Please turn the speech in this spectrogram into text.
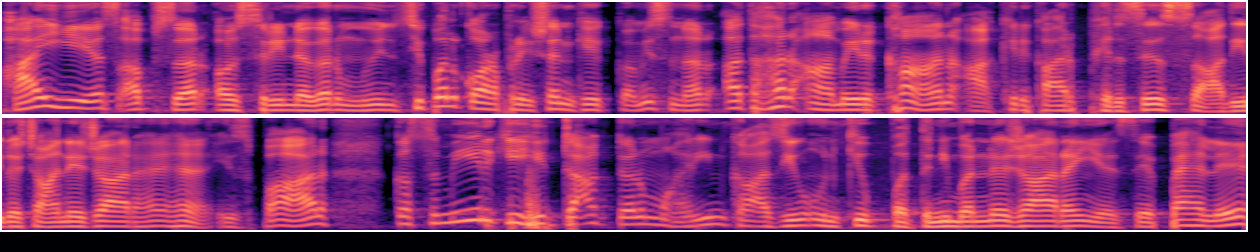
आईएएस अफसर और श्रीनगर म्यूनिसिपल कॉरपोरेशन के कमिश्नर अतहर आमिर खान आखिरकार फिर से शादी रचाने जा रहे हैं। इस बार कश्मीर की ही डॉक्टर महरीन काजी उनकी पत्नी बनने जा रही हैं। इससे पहले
